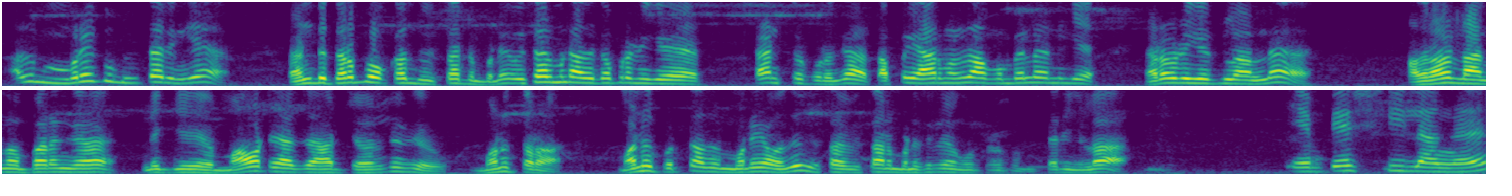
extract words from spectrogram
அது முறையை கூப்பிட்டு விசாரிங்க. ரெண்டு தரப்பு உட்காந்து விசாரணை பண்ணி. விசாரணை பண்ணி அதுக்கப்புறம் நீங்கள் ட்ரான்ஸ்ஃபர் கொடுங்க. தப்பு யார் மேலே அவங்க மேலே நீங்கள் நடவடிக்கை எடுக்கலாம்ல? அதனால் நாங்கள் பாருங்கள் இன்றைக்கி மாவட்ட ஆட்சி- ஆட்சியருக்கு மனு தரோம். மனு கொடுத்து அது முறையாக வந்து விசா விசாரணை பண்ணி சொல்லி உங்களுக்கு இருக்கும். சரிங்களா? என் பேர் ஷீலாங்க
